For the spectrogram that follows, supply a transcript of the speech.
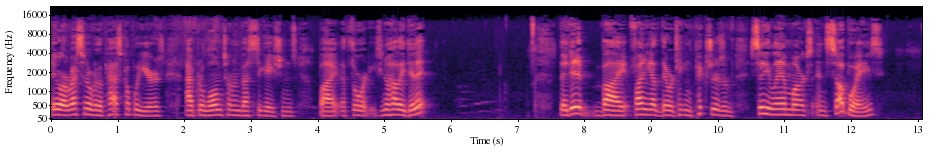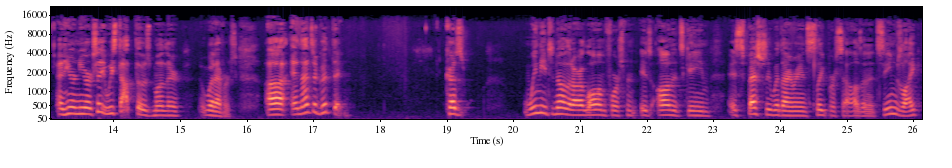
They were arrested over the past couple of years after long term investigations by authorities. You know how they did it? They did it by finding out they were taking pictures of city landmarks and subways. And here in New York City, we stopped those mother whatevers. Uh, and that's a good thing. Because we need to know that our law enforcement is on its game, especially with Iran's sleeper cells, and it seems like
